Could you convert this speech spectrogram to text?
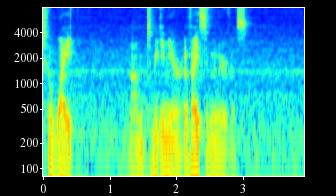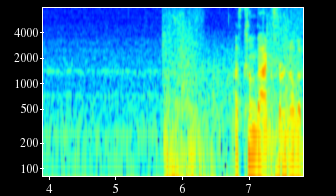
to wait um, to begin your evasive maneuvers. I've come back for another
